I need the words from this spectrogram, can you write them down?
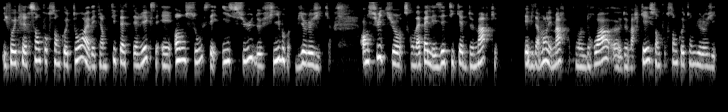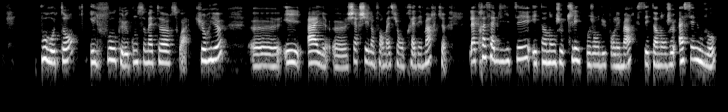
Il faut écrire 100% coton avec un petit astérix et en dessous, c'est issu de fibres biologiques. Ensuite, sur ce qu'on appelle les étiquettes de marque, évidemment, les marques ont le droit euh, de marquer 100% coton biologique. Pour autant, il faut que le consommateur soit curieux euh, et aille euh, chercher l'information auprès des marques. La traçabilité est un enjeu clé aujourd'hui pour les marques. C'est un enjeu assez nouveau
